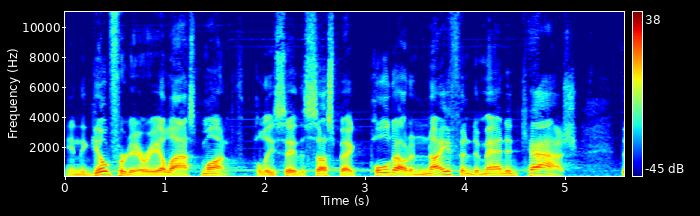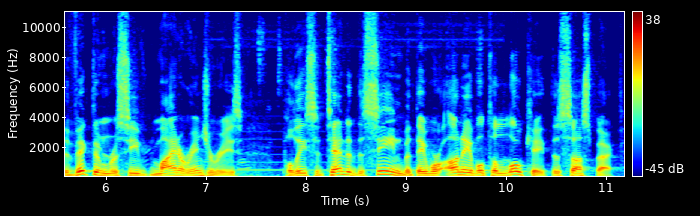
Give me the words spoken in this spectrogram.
in the Guildford area last month. Police say the suspect pulled out a knife and demanded cash. The victim received minor injuries. Police attended the scene, but they were unable to locate the suspect.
